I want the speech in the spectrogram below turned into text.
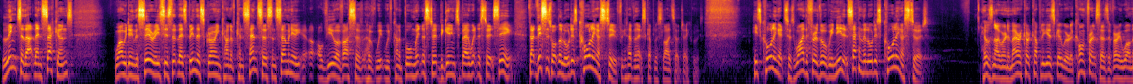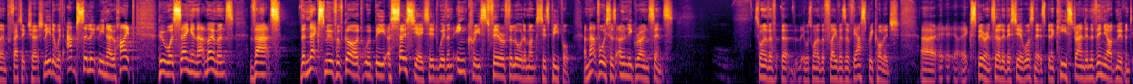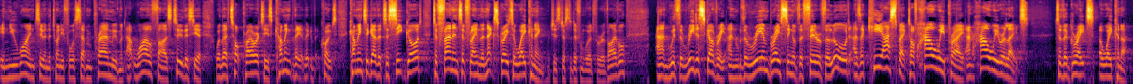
Linked to that, then, second, while we're doing the series, is that there's been this growing kind of consensus, and so many uh, of you, of us, have, have we, have kind of borne witness to it, beginning to bear witness to it, seeing that this is what the Lord is calling us to. If we could have the next couple of slides up, Jacob, please. He's calling it to us. Why the fear of the Lord? We need it. Second, the Lord is calling us to it. Hills and I were in America a couple of years ago. We were at a conference. There's a very well known prophetic church leader with absolutely no hype who was saying in that moment that the next move of God would be associated with an increased fear of the Lord amongst his people. And that voice has only grown since. It's one of the, the, it was one of the flavors of the Asbury College uh, experience earlier this year, wasn't it? It's been a key strand in the Vineyard movement, in New Wine too, in the 24 7 prayer movement, at Wildfires too this year, where their top priorities coming, they, they, quote, coming together to seek God, to fan into flame the next great awakening, which is just a different word for revival, and with the rediscovery and the re embracing of the fear of the Lord as a key aspect of how we pray and how we relate to the great awakener.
